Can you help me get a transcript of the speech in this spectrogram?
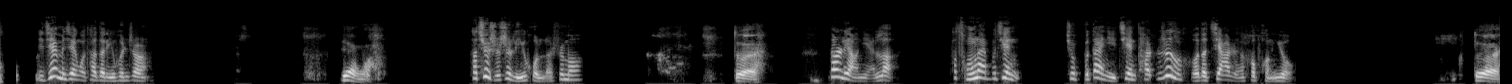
你见没见过他的离婚证？见过。他确实是离婚了，是吗？对。但是两年了，他从来不见。就不带你见他任何的家人和朋友。对，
